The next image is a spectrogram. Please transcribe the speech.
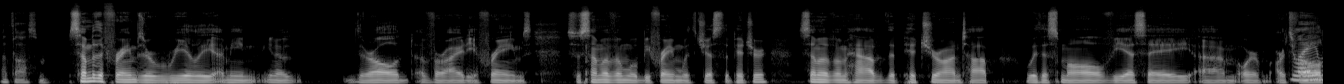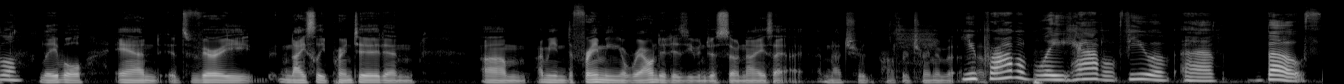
that's awesome Some of the frames are really, I mean, you know, they're all a variety of frames. So some of them will be framed with just the picture. Some of them have the picture on top with a small VSA um, or Arts for All Label. label, and it's very nicely printed. And um, I mean, the framing around it is even just so nice. I, I, I'm not sure the proper term of it. You of- probably have a few of, of both.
